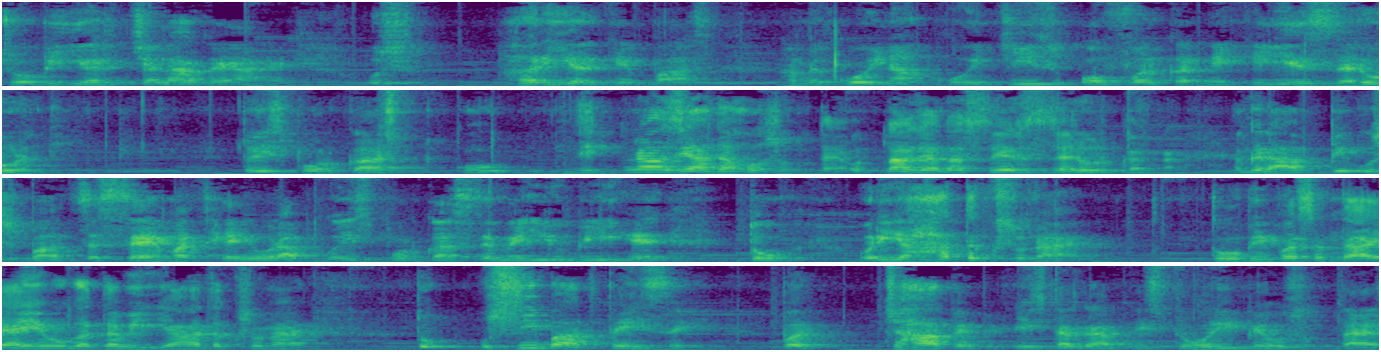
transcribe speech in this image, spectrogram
जो भी ईयर चला गया है, उस हर ईयर के पास हमें कोई ना कोई चीज़ ऑफ़र करने के लिए ज़रूर थी। तो इस पॉडकास्ट को जितना ज़्यादा हो सकता है, उतना ज़्यादा शेयर ज़रूर करना। अगर आप भी उस बात से सहमत है और आपको इस पॉडकास्ट से वैल्यू मिली है तो और यहाँ तक सुना है तो भी पसंद आया ही होगा, तभी यहाँ तक सुना है। तो उसी बात पे ही सही, पर जहाँ पे भी इंस्टाग्राम की स्टोरी पे हो सकता है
